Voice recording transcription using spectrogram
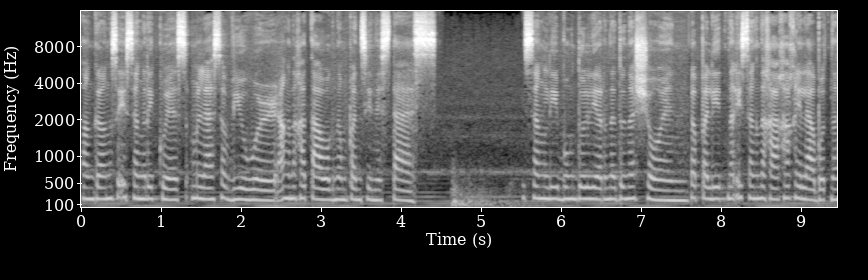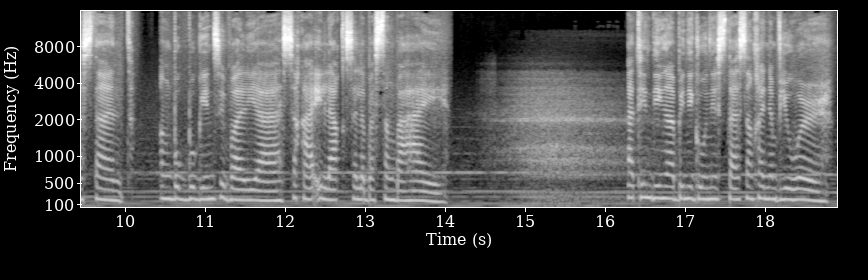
Hanggang sa isang request mula sa viewer ang nakatawag ng pansin ni Stas. Isang libong dolyar na donasyon kapalit ng isang nakakakilabot na stunt. Ang bugbugin si Valia sa kailak sa labas ng bahay. At hindi nga binigo ni Stas ang kanyang viewer.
